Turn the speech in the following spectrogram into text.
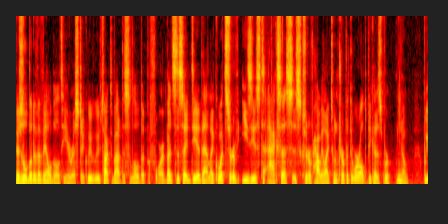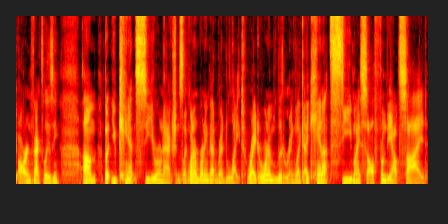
there's a little bit of availability heuristic. We've, we've talked about this a little bit before, but it's this idea that like what's sort of easiest to access is sort of how we like to interpret the world because we're you know we are in fact lazy. Um, but you can't see your own actions. Like when I'm running that red light, right, or when I'm littering, like I cannot see myself from the outside.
